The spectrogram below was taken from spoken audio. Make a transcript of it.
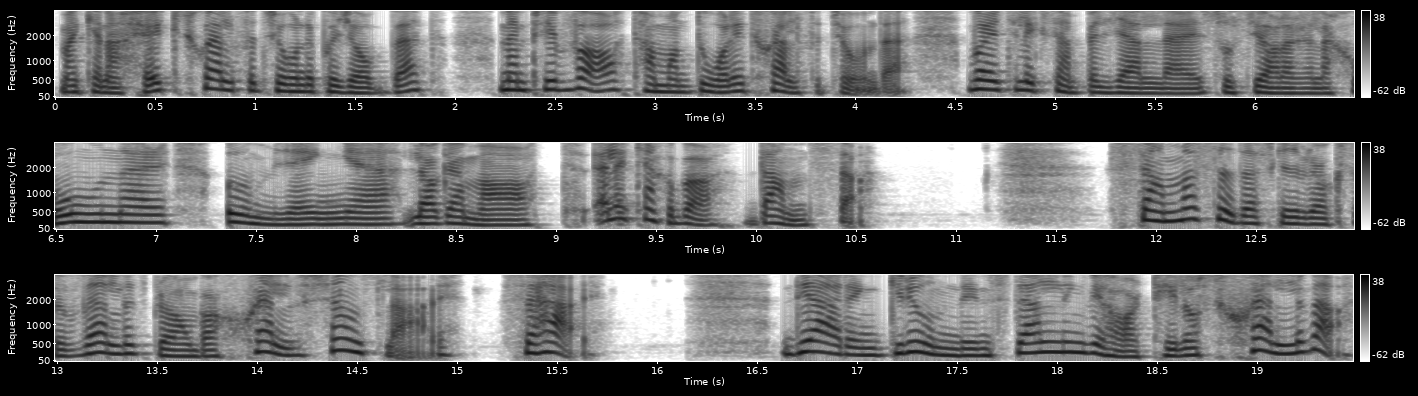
Man kan ha högt självförtroende på jobbet, men privat har man dåligt självförtroende, vad det till exempel gäller sociala relationer, umgänge, laga mat eller kanske bara dansa. Samma sida skriver också väldigt bra om vad självkänsla är. Så här. Det är en grundinställning vi har till oss själva.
